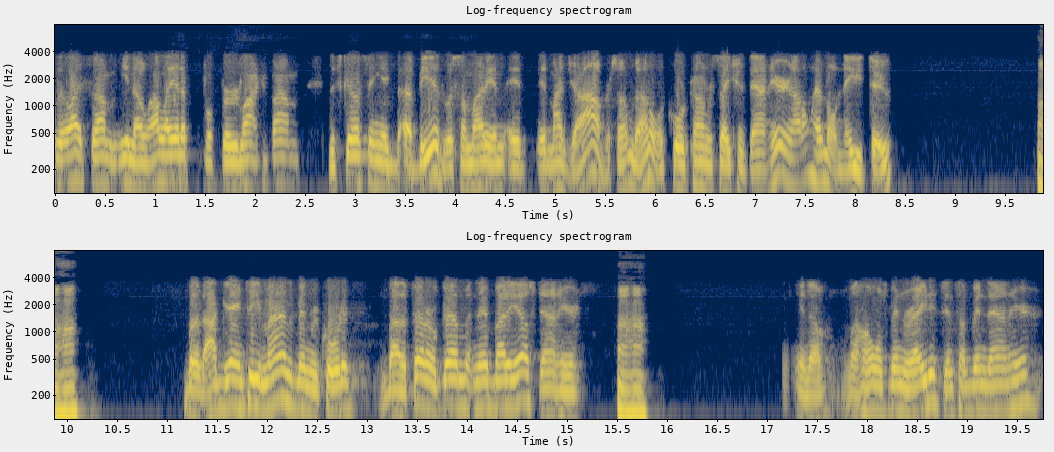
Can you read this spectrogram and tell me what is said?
like I'm, you know, I lay it up for, for like if I'm discussing a, a bid with somebody in, in, in my job or something. But I don't record conversations down here, and I don't have no need to. Uh huh. But I guarantee you, mine's been recorded by the federal government and everybody else down here. Uh huh. You know, my home's been raided since I've been down here.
